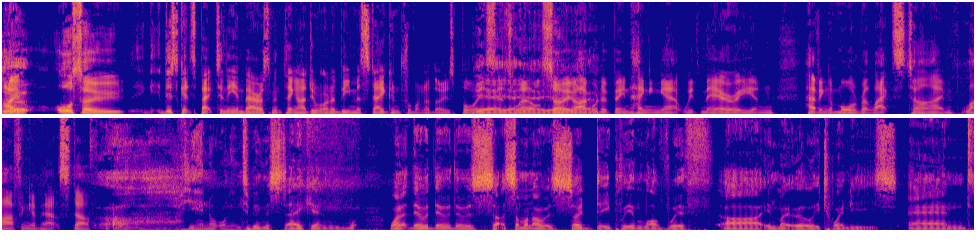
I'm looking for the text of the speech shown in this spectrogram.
I duh." also this gets back to the embarrassment thing. I didn't want to be mistaken for one of those boys Yeah, as yeah, well. yeah, so I would have been hanging out with Mary and having a more relaxed time, laughing about stuff. Oh, yeah, not wanting to be mistaken. One, there, there, there was someone I was so deeply in love with uh, in my early twenties, and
